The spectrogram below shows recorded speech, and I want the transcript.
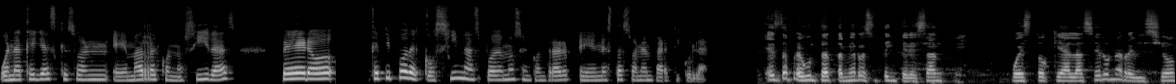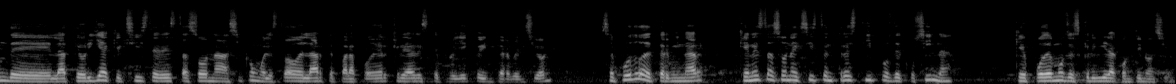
o en aquellas que son eh, más reconocidas, pero ¿Qué tipo de cocinas podemos encontrar en esta zona en particular? Esta pregunta también resulta interesante, puesto que al hacer una revisión de la teoría que existe de esta zona, así como el estado del arte para poder crear este proyecto de intervención, se pudo determinar que en esta zona existen tres tipos de cocina que podemos describir a continuación.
